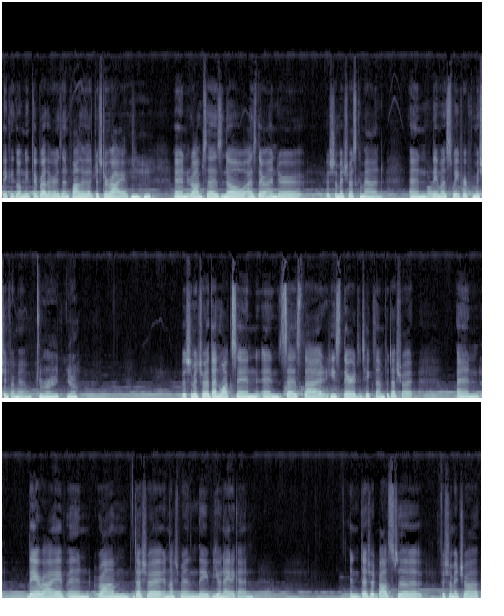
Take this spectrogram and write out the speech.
they could go meet their brothers and father that just arrived. Mm-hmm. And Ram says no, as they're under Vishwamitra's command, and they must wait for permission from him. Right, yeah. Vishwamitra then walks in and says that he's there to take them to Dashrath. And they arrive, and Ram, Dashrath, and Lakshman they reunite again. And Dashrath bows to Vishwamitra,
